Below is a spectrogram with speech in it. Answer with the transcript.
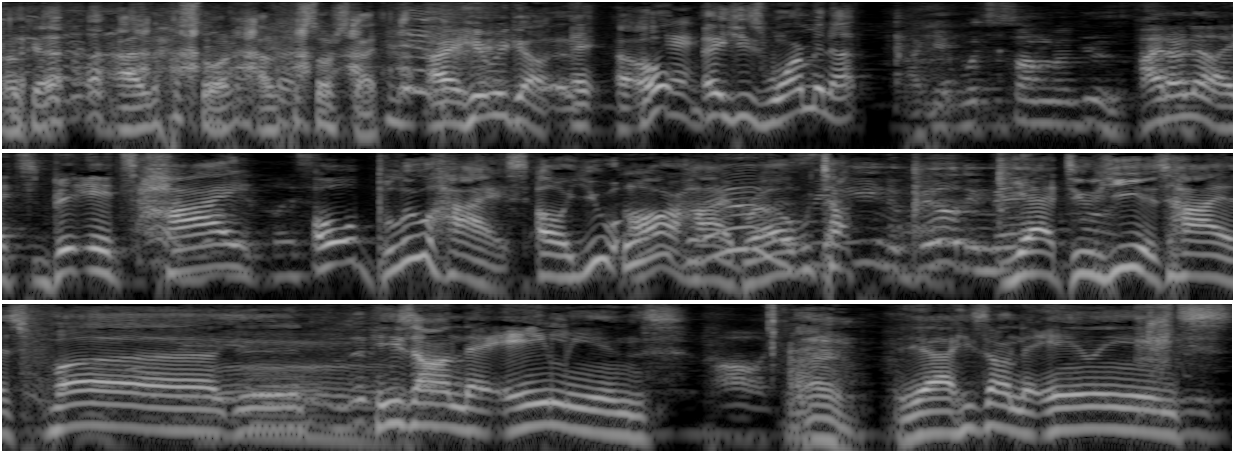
Okay. al pastor. Al pastor scat. All right, here we go. Hey, uh, oh, Okay. hey, he's warming up. I What's the song gonna do? I don't know. It's bi- it's high. Oh, blue highs. Oh, you are high, bro. We talk. He in the building, man. Yeah, dude, he is high as fuck, dude. He's on the aliens. Oh yeah, he's on the aliens.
